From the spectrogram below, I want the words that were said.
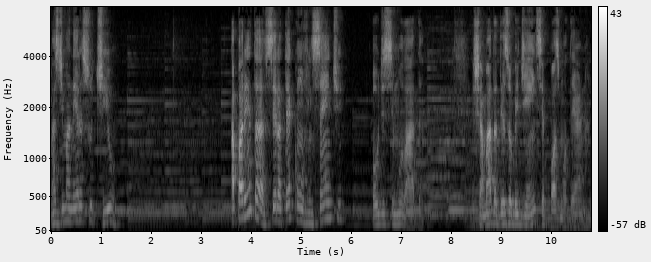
mas de maneira sutil. Aparenta ser até convincente ou dissimulada. É chamada desobediência pós-moderna.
